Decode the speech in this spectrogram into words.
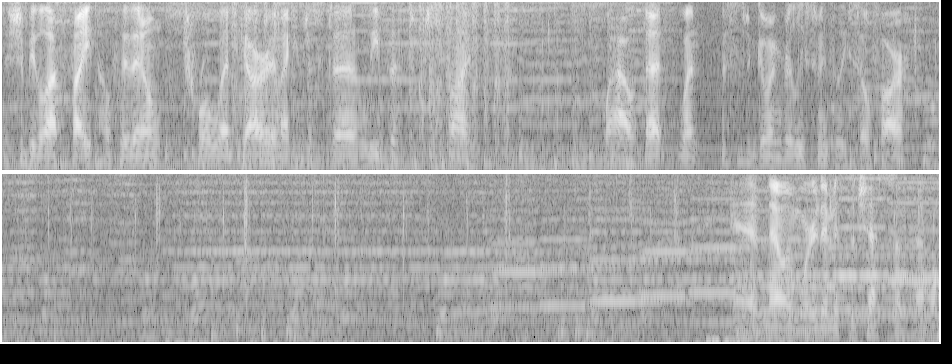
This should be the last fight. Hopefully they don't troll Edgar and I can just uh, leave this just fine. Wow, that went... This has been going really smoothly so far. And now I'm worried I missed the chest somehow.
